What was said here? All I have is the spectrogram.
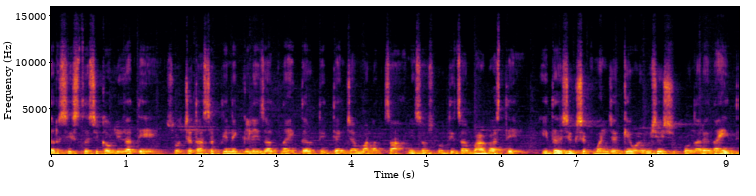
तर शिस्त शिकवली जाते. स्वच्छता सक्तीने केली जात नाही तर ती त्यांच्या मनाचा आणि संस्कृतीचा भाग असते. इथं शिक्षक म्हणजे केवळ विषय शिकवणारे नाहीत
